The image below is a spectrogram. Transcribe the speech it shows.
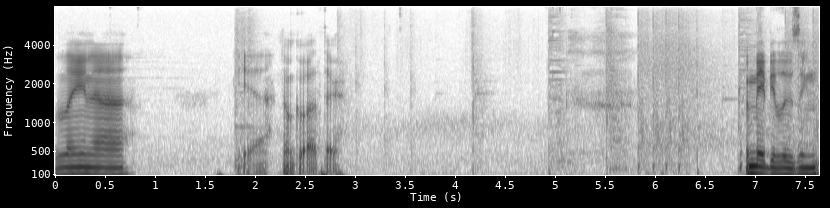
Elena, yeah, don't go out there. We may be losing.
